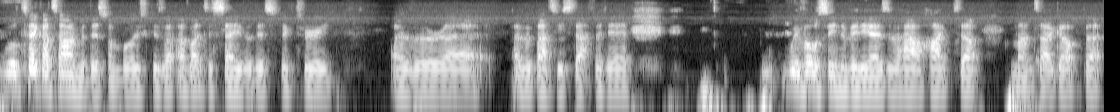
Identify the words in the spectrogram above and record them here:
we'll take our time with this one, boys, because I'd like to savour this victory over uh, over Batty Stafford here. We've all seen the videos of how hyped up Manti got, but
